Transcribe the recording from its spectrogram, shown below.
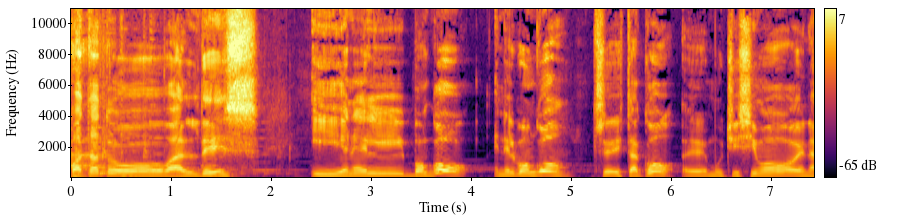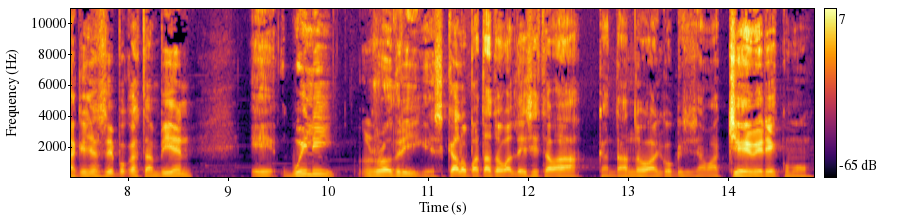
Patato Valdés y en el bongo, en el bongo se destacó eh, muchísimo en aquellas épocas también eh, Willy Rodríguez. Carlos Patato Valdés estaba cantando algo que se llama Chévere, como,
